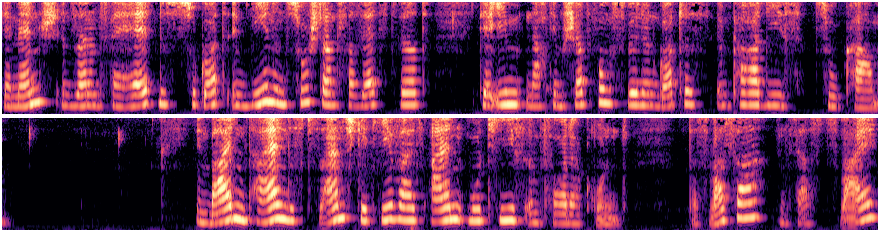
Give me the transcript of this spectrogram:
der Mensch in seinem Verhältnis zu Gott in jenen Zustand versetzt wird, der ihm nach dem Schöpfungswillen Gottes im Paradies zukam. In beiden Teilen des Psalms steht jeweils ein Motiv im Vordergrund. Das Wasser in Vers 2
